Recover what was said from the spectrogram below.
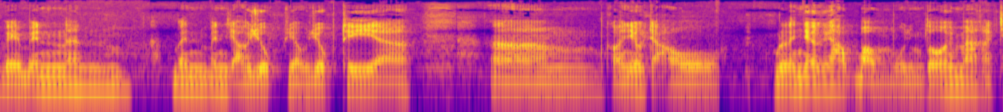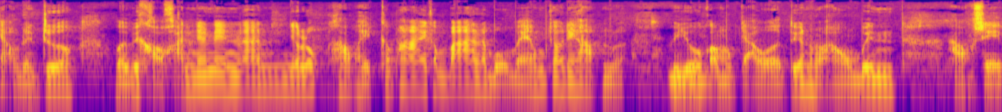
về bên bên bên giáo dục. Giáo dục thì à, à, có nhiều cháu là nhờ cái học bổng của chúng tôi mà các cháu đến trường. Bởi vì khó khăn cho nên là nhiều lúc học hết cấp 2, cấp 3 là bố mẹ không cho đi học nữa. Ví dụ có một cháu ở tuyên hóa Quảng Bình học sẽ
